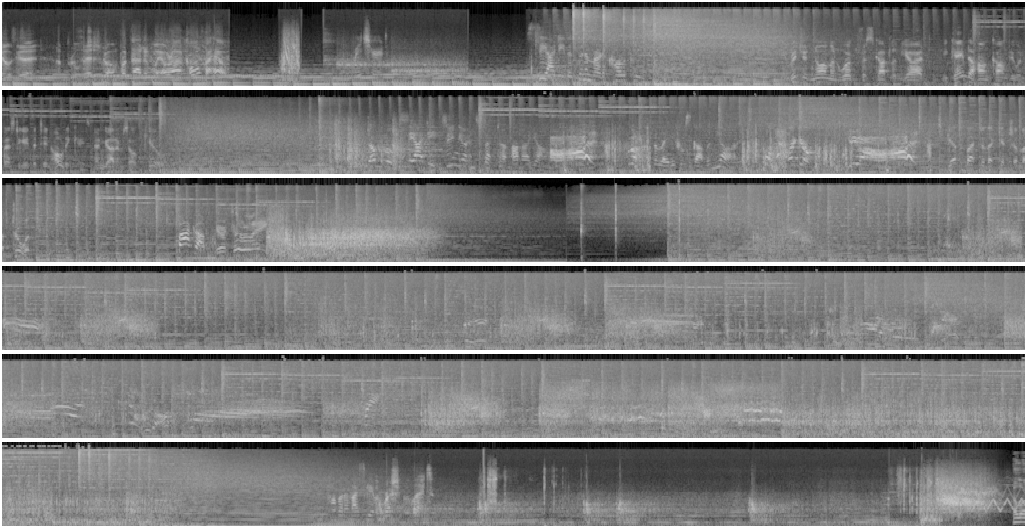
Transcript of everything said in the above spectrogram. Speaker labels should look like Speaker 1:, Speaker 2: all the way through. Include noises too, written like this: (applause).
Speaker 1: real good. A professional.
Speaker 2: Go and put that away, or I'll call for help.
Speaker 3: Richard. CID, there's been a murder. Call the police.
Speaker 4: Richard Norman worked for Scotland Yard. He came to Hong Kong to investigate the tin holding case and got himself killed.
Speaker 3: Don't move. CID. Senior Inspector Anna Young. Ah! the lady from Scotland Yard.
Speaker 2: Oh, Get back to the kitchen, the two of you.
Speaker 3: Back up.
Speaker 2: You're too late.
